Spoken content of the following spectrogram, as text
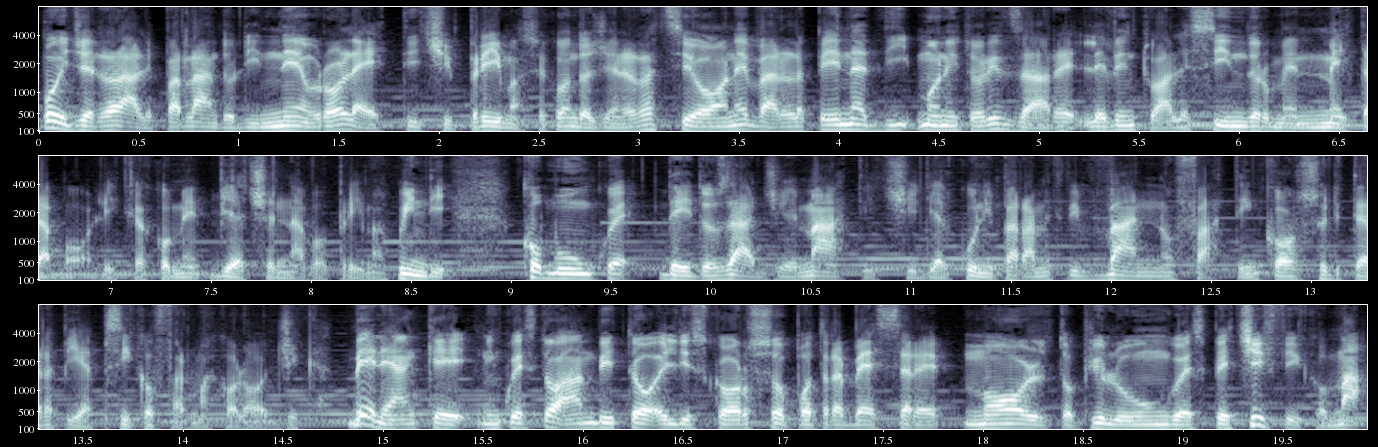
Poi in generale parlando di neurolettici prima seconda generazione vale la pena di monitorizzare l'eventuale sindrome metabolica come vi accennavo prima, quindi comunque dei dosaggi ematici di alcuni parametri vanno fatti in corso di terapia psicofarmacologica. Bene, anche in questo ambito il discorso potrebbe essere molto più lungo e specifico, ma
